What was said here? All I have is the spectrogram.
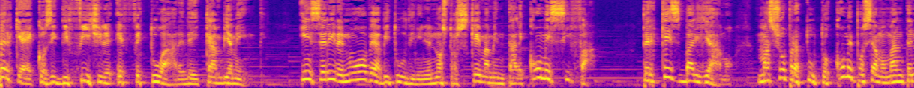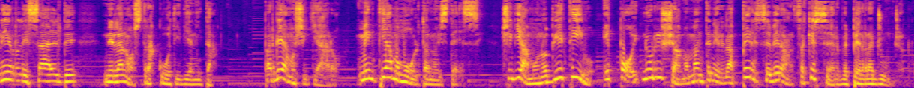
Perché è così difficile effettuare dei cambiamenti? Inserire nuove abitudini nel nostro schema mentale, come si fa? Perché sbagliamo? Ma soprattutto come possiamo mantenerle salde nella nostra quotidianità? Parliamoci chiaro, mentiamo molto a noi stessi, ci diamo un obiettivo e poi non riusciamo a mantenere la perseveranza che serve per raggiungerlo.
